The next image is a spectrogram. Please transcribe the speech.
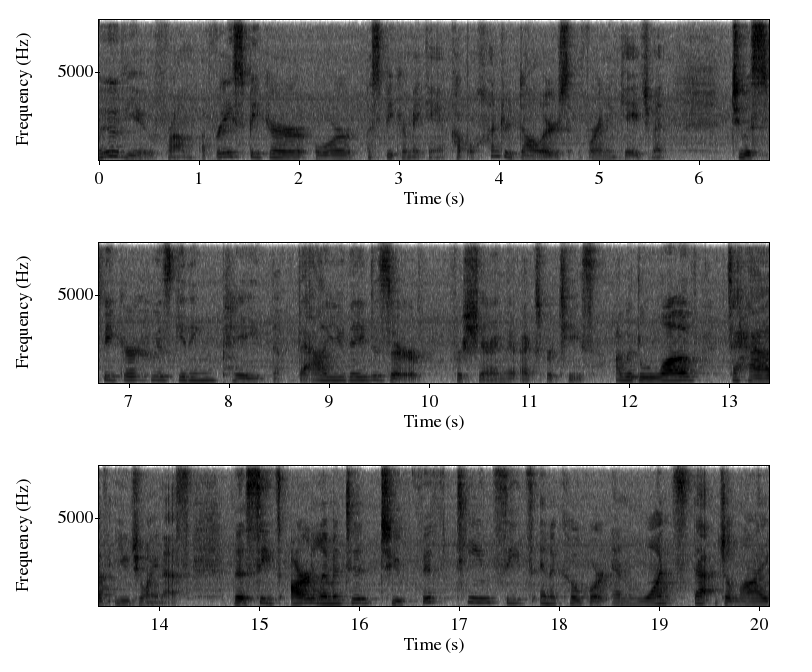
move you from a free speaker or a speaker making a couple hundred dollars for an engagement to a speaker who is getting paid the value they deserve for sharing their expertise. I would love to have you join us. The seats are limited to 15 seats in a cohort, and once that July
